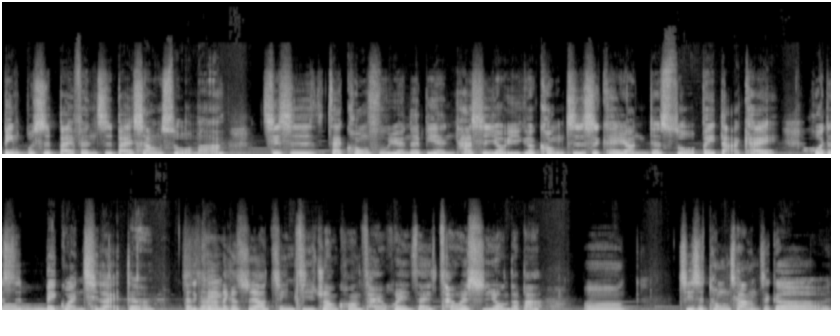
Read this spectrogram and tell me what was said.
并不是百分之百上锁嘛？其实，在空服员那边，它是有一个控制，是可以让你的锁被打开，或者是被关起来的。但是那个是要紧急状况才会在才会使用的吧？呃，其实通常这个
